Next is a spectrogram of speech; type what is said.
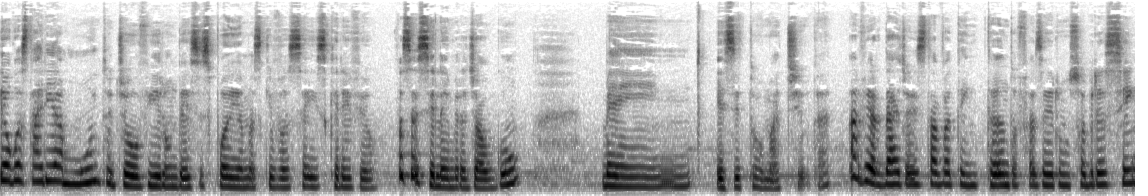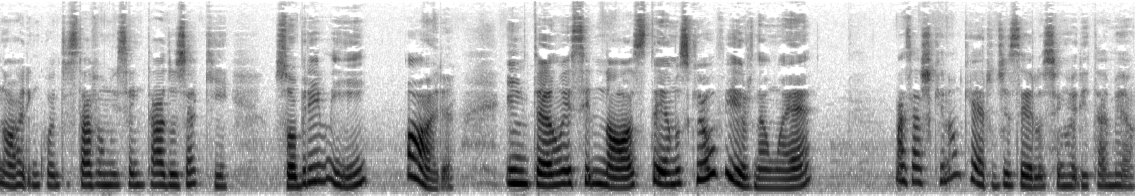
eu gostaria muito de ouvir um desses poemas que você escreveu. Você se lembra de algum? Bem, hesitou Matilda. Na verdade, eu estava tentando fazer um sobre a senhora enquanto estávamos sentados aqui. Sobre mim? Ora, então esse nós temos que ouvir, não é? Mas acho que não quero dizê-lo, senhorita Mel.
